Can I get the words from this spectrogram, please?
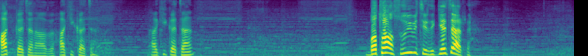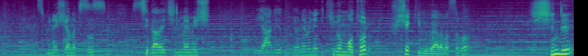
hakikaten abi hakikaten. Hakikaten. Batuhan suyu bitirdik yeter. güneş yanıksız, sigara içilmemiş. Yani döneminin 2000 motor fişek gibi bir arabası bu. Şimdi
